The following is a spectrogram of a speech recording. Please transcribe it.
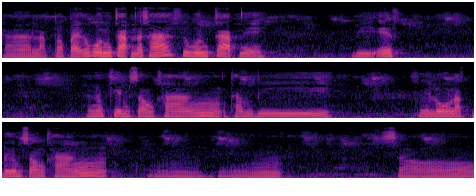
ค่ะหลักต่อไปก็วนกลับนะคะ คือวนกลับนี่ VF พันหัวเข็มสองครั้งทำ V คือลงหลักเดิมสองครั้งหนึ่งสอง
